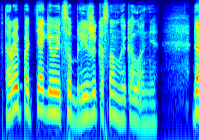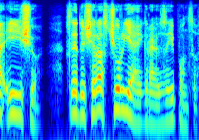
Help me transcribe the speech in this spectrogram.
второй подтягивается ближе к основной колонне. Да, и еще. В следующий раз чур я играю за японцев.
